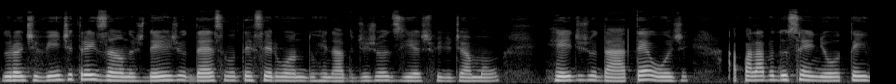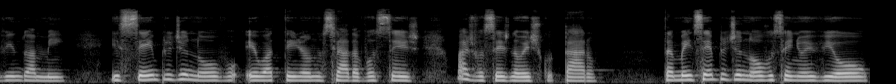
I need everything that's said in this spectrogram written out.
Durante vinte e três anos, desde o décimo terceiro ano do reinado de Josias, filho de Amon, rei de Judá, até hoje, a palavra do Senhor tem vindo a mim, e sempre de novo eu a tenho anunciado a vocês, mas vocês não escutaram. Também sempre de novo o Senhor enviou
